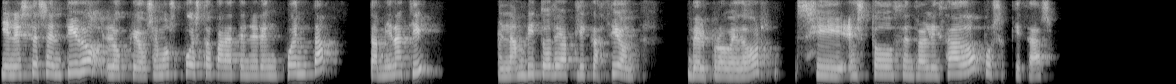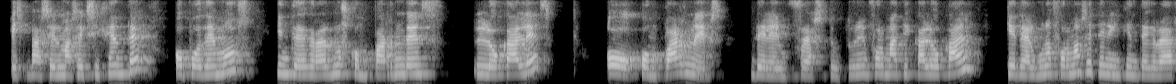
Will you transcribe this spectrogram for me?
Y en este sentido, lo que os hemos puesto para tener en cuenta también aquí, en el ámbito de aplicación del proveedor, si es todo centralizado, pues quizás va a ser más exigente o podemos integrarnos con partners locales o con partners de la infraestructura informática local que de alguna forma se tienen que integrar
